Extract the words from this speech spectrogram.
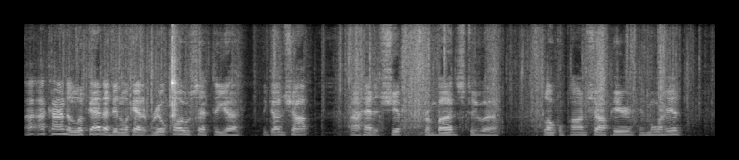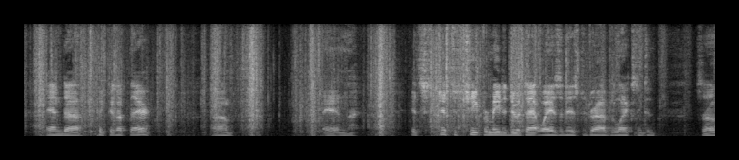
I, I kind of looked at it. I didn't look at it real close at the uh, the gun shop. I had it shipped from Buds to uh, local pawn shop here in Morehead and uh, picked it up there. Um, and it's just as cheap for me to do it that way as it is to drive to Lexington. So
